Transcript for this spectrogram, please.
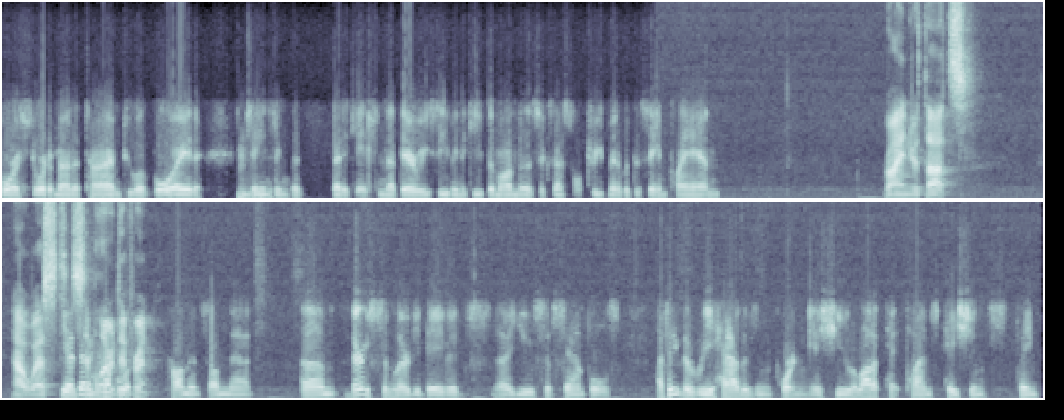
for a short amount of time to avoid mm-hmm. changing the medication that they're receiving to keep them on the successful treatment with the same plan. Ryan, your thoughts? Out west, yeah, similar, different? comments on that. Um, very similar to David's uh, use of samples. I think the rehab is an important issue. A lot of times patients think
